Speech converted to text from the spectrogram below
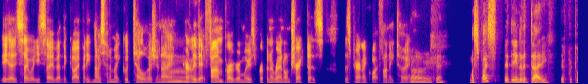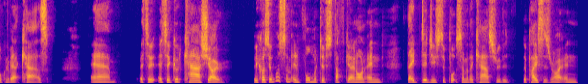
yeah, say what you say about the guy, but he knows how to make good television, eh? Mm. Apparently, that farm program where he's ripping around on tractors is apparently quite funny too. oh, okay. I suppose at the end of the day, if we're talking about cars, um, it's a it's a good car show because there was some informative stuff going on, and they did used to put some of the cars through the, the paces, right? And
